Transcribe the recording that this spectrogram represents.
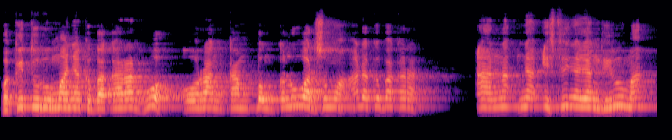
Begitu rumahnya kebakaran wah orang kampung keluar semua ada kebakaran. Anaknya istrinya yang di rumah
